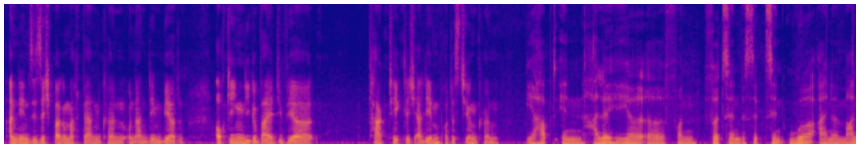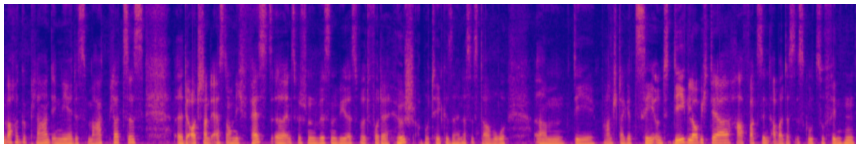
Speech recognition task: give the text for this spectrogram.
an denen sie sichtbar gemacht werden können und an dem wir auch gegen die Gewalt, die wir tagtäglich erleben, protestieren können. Ihr habt in Halle hier äh, von 14 bis 17 Uhr eine Mahnwache geplant in Nähe des Marktplatzes. Äh, der Ort stand erst noch nicht fest. Äh, inzwischen wissen wir, es wird vor der Hirsch-Apotheke sein. Das ist da, wo ähm, die Bahnsteige C und D, glaube ich, der Hafwag sind, aber das ist gut zu finden.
